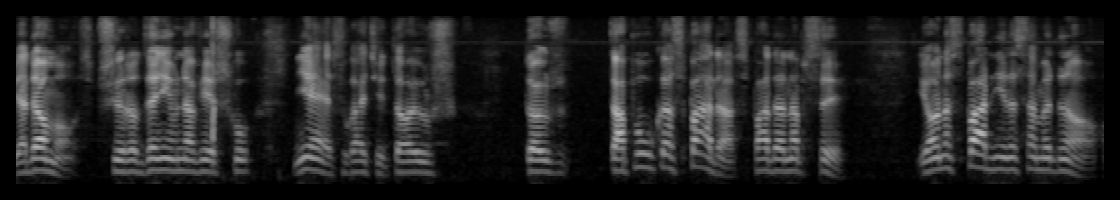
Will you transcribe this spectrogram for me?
wiadomo, z przyrodzeniem na wierzchu. Nie, słuchajcie, to już, to już, ta półka spada, spada na psy. I ona spadnie na same dno.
